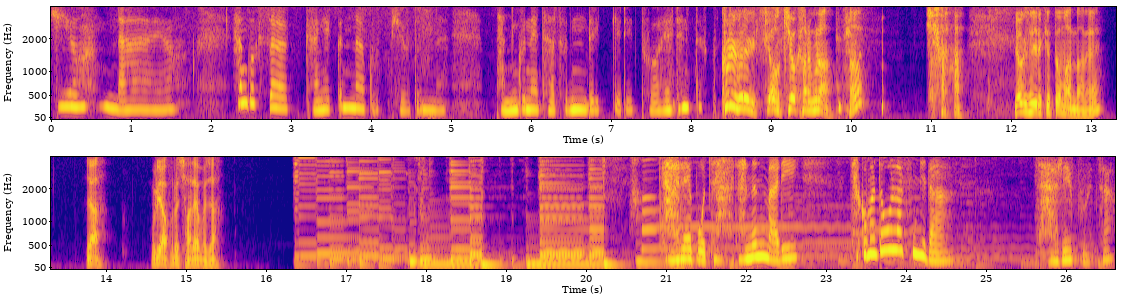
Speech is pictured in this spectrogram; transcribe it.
기억나요. 한국사 강의 끝나고 비 오던 날 단군의 자손들끼리 도와야 된다고. 그래 그래 기, 어, 기억하는구나. 어? 야 여기서 이렇게 또 만나네. 야 우리 앞으로 잘해보자. 잘해보자라는 말이 자꾸만 떠올랐습니다. 잘해보자.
